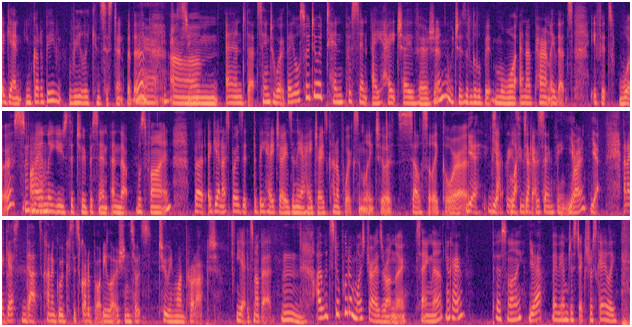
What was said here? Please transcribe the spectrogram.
again, you've got to be really consistent with it. Yeah, interesting. Um, and that seemed to work. They also do a 10% AHA version, which is a little bit more, and apparently that's if it's worse. Mm-hmm. I only used the 2%, and that was fine. But again, I suppose it, the BHAs and the AHAs kind of work similarly to a salicylic or a Yeah, exactly. it's lactic exactly the same thing. Yeah, Right? yeah. And I guess that's kind of good because it's got a body lotion, so it's two in one product. Yeah, it's not bad. Mm. I would still put a moisturizer on though, saying that, Okay. Personally. Yeah. Maybe I'm just extra scaly.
